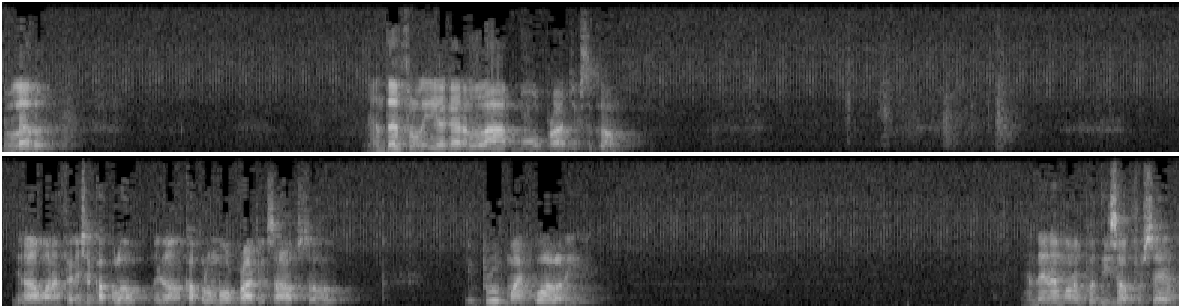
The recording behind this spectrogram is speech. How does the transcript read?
in leather. And definitely I got a lot more projects to come. You know, I want to finish a couple of, you know, a couple of more projects off, so improve my quality. And then I'm gonna put these up for sale.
